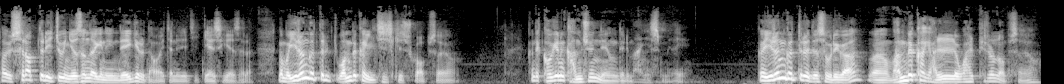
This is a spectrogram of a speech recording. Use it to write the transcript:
바로 스랍들이 이쪽은 여섯 낙이 네 개로 나와 있잖아요. 예수계에서는. 그러니까 뭐 이런 것들을 완벽하게 일치시킬 수가 없어요. 근데 거기는 감추인 내용들이 많이 있습니다. 그러니까 이런 것들에 대해서 우리가 어, 완벽하게 알려고 할 필요는 없어요.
